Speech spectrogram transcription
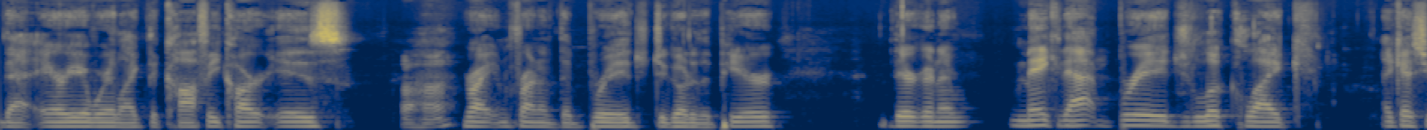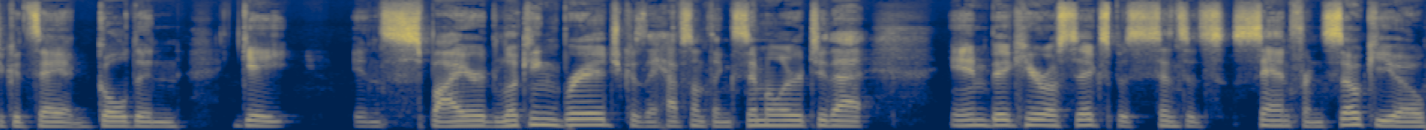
that area where like the coffee cart is, Uh huh. right in front of the bridge to go to the pier. They're going to make that bridge look like, I guess you could say, a Golden Gate inspired looking bridge because they have something similar to that in Big Hero 6. But since it's San Fransokyo,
